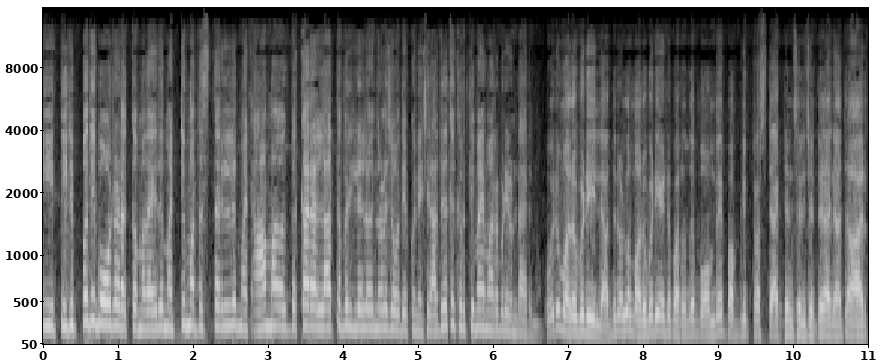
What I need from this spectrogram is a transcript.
ഈ തിരുപ്പതി ബോർഡ് അടക്കം അതായത് മറ്റു മതസ്ഥരിൽ ആ ആ മതക്കാരല്ലാത്തവരില്ലല്ലോ എന്നുള്ള ചോദ്യമൊക്കെ ഉന്നയിച്ചില്ല. അതിലൊക്കെ കൃത്യമായ മറുപടി ഉണ്ടായിരുന്നു. ഒരു മറുപടി ഇല്ല അതിനുള്ള മറുപടി ആയിട്ട് പറഞ്ഞത് ബോംബെ പബ്ലിക് ട്രസ്റ്റ് ആക്ട് അനുസരിച്ചിട്ട് അതിനകത്ത് ആർ-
